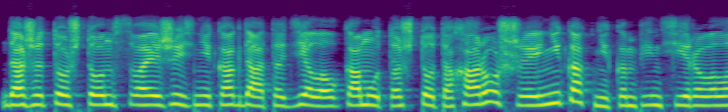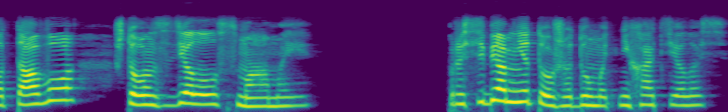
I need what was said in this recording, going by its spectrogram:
Даже то, что он в своей жизни когда-то делал кому-то что-то хорошее, никак не компенсировало того, что он сделал с мамой. Про себя мне тоже думать не хотелось.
